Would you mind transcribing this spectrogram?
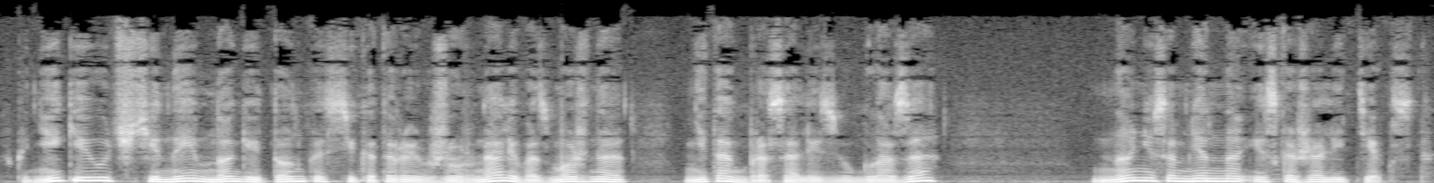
В книге учтены многие тонкости, которые в журнале, возможно, не так бросались в глаза, но, несомненно, искажали текст.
